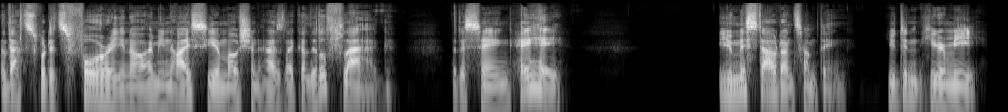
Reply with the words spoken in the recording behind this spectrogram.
That's what it's for, you know. I mean, I see emotion as like a little flag that is saying, hey, hey, you missed out on something. You didn't hear me.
